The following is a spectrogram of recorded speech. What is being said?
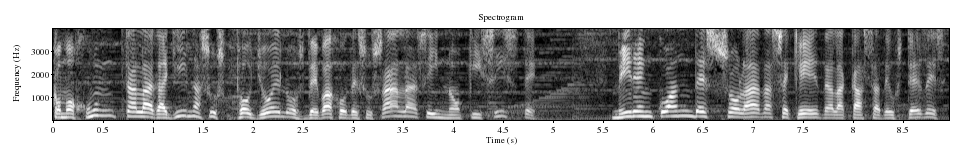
como junta la gallina sus polluelos debajo de sus alas y no quisiste? Miren cuán desolada se queda la casa de ustedes,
